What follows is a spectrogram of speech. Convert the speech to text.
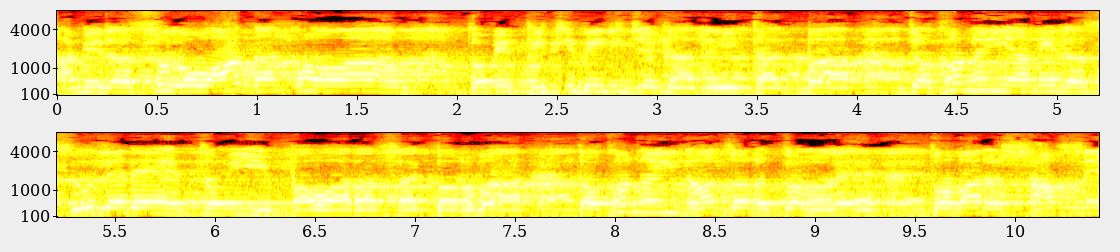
আমি রাসুল ওয়াদা করলাম তুমি পৃথিবীর যেখানেই থাকবা, যখনই আমি রাসুলের তুমি পাওয়ার আশা করবা, তখনই নজর করলে তোমার সামনে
